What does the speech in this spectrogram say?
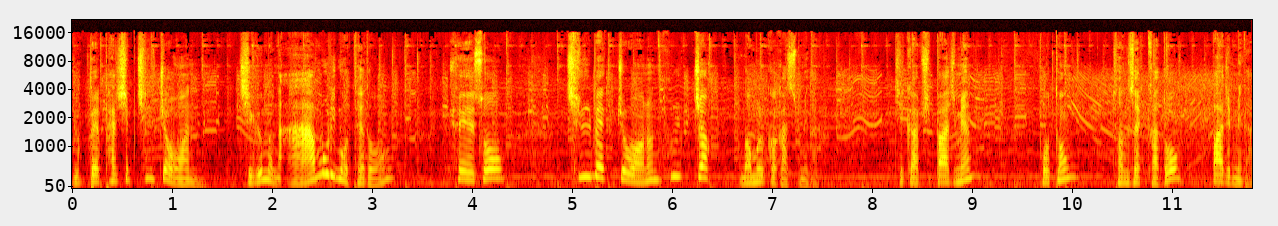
687조 원. 지금은 아무리 못해도 최소 700조 원은 훌쩍 넘을 것 같습니다. 집값이 빠지면 보통 전세가도 빠집니다.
